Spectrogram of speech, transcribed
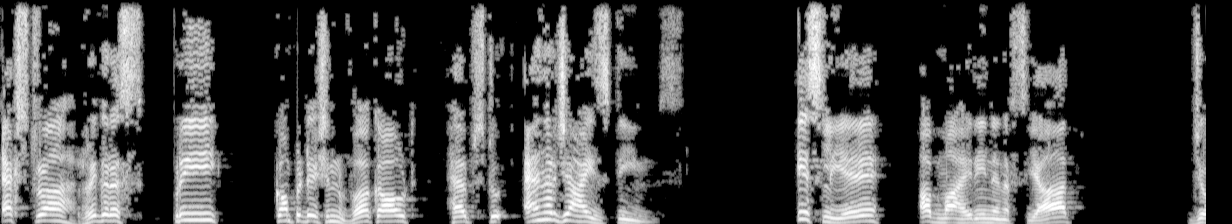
extra rigorous pre-competition workout helps to energize teams. اس لیے اب ماہرین نفسیات جو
